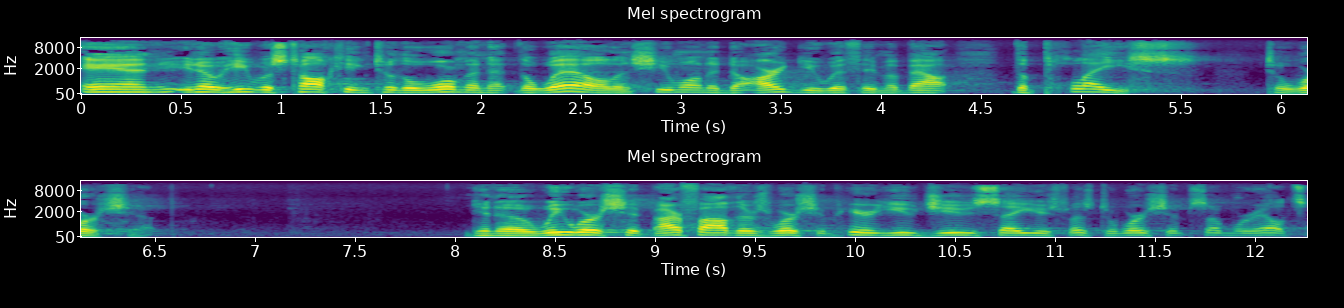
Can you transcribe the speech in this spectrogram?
And, you know, he was talking to the woman at the well, and she wanted to argue with him about the place to worship. You know, we worship, our fathers worship here. You Jews say you're supposed to worship somewhere else.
